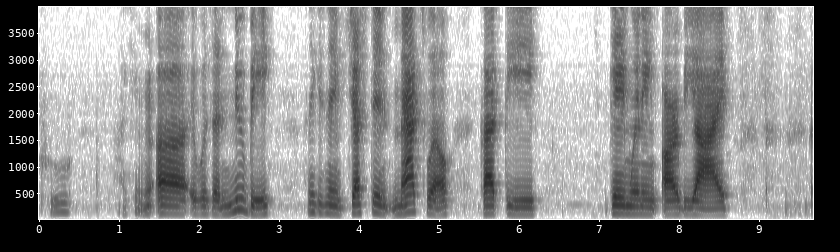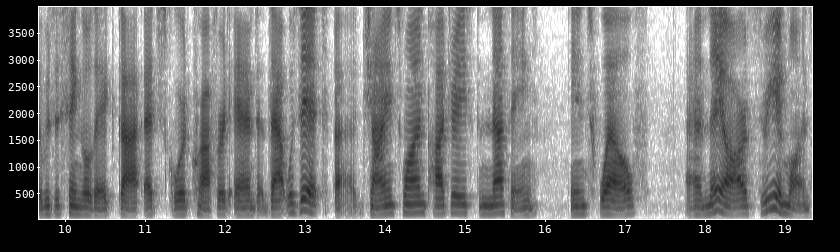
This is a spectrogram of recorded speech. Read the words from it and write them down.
who? I can't remember. Uh, it was a newbie. I think his name's Justin Maxwell. Got the game-winning RBI it was a single that got that scored Crawford, and that was it. Uh, Giants won, Padres nothing in twelve, and they are three and one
